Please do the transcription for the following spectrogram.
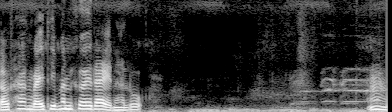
เอาทางใดที่มันเคยได้นะลูก อืม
